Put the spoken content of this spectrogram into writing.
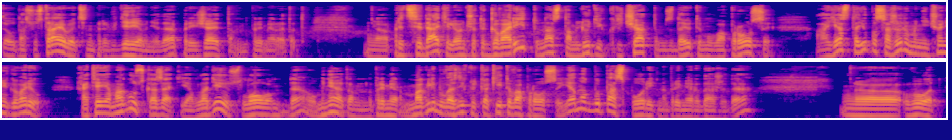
э, у нас устраивается, например, в деревне, да, приезжает там, например, этот э, председатель, он что-то говорит, у нас там люди кричат, там задают ему вопросы, а я стою пассажиром и ничего не говорю. Хотя я могу сказать, я владею словом, да, у меня там, например, могли бы возникнуть какие-то вопросы, я мог бы поспорить, например, даже, да, вот.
